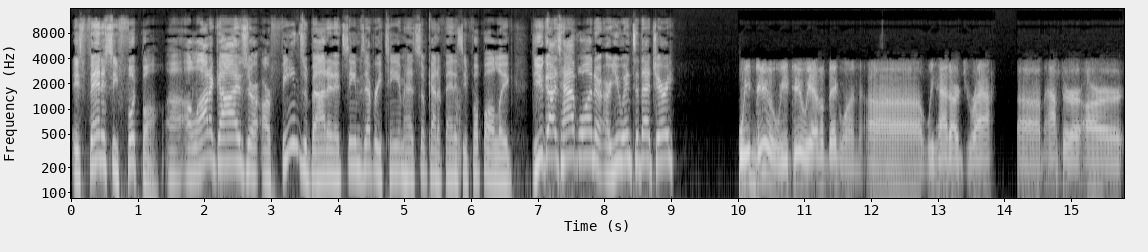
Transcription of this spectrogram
is fantasy football. Uh, a lot of guys are, are fiends about it. It seems every team has some kind of fantasy football league. Do you guys have one? Are you into that, Jerry? We do. We do. We have a big one. Uh, we had our draft um, after our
